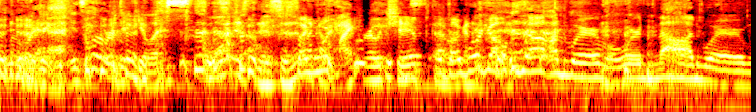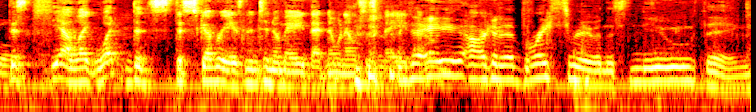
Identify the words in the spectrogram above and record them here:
a little, ridic- it's a little ridiculous. What is this? Is it like, like a microchip? It's that like we're we're gonna- non-wearable. We're non-wearable. this, yeah, like what dis- discovery has Nintendo made that no one else has made? They are going to break through in this new thing.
